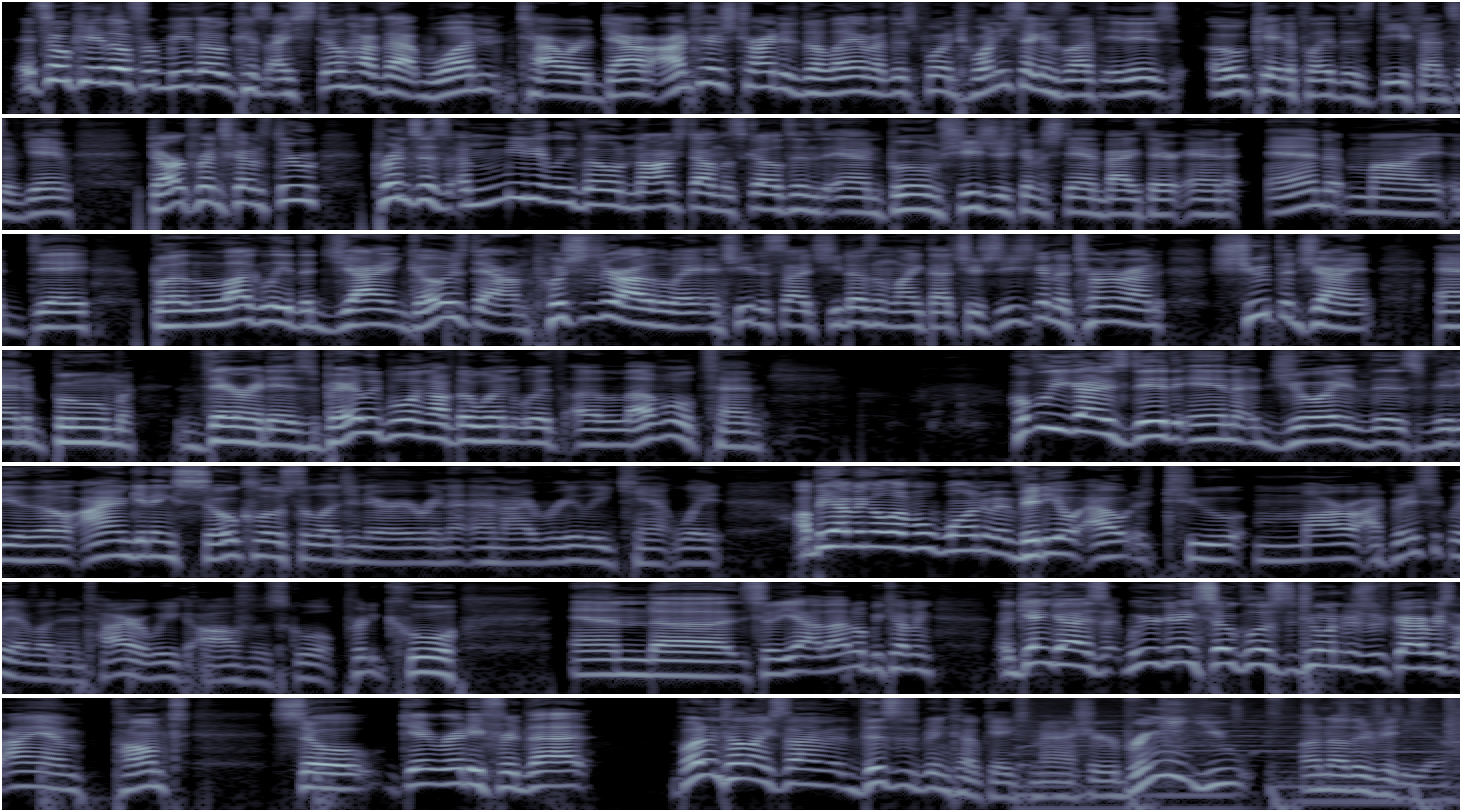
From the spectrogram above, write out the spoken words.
It's okay though for me though because I still have that one tower down. I'm just trying to delay him at this point. 20 seconds left. It is okay to play this defensive game. Dark Prince comes through. Princess immediately though knocks down the skeletons and boom, she's just going to stand back there and end my day. But luckily the giant goes down, pushes her out of the way and she decides she doesn't like that. So she's going to turn around, shoot the giant and boom, there it is. Barely pulling off the win with a level 10. Hopefully you guys did enjoy this video though. I am getting so close to Legendary Arena and I really can't wait. I'll be having a level 1 video out tomorrow. I basically have an entire week off of school. Pretty cool. And uh, so yeah, that'll be coming. Again guys, we're getting so close to 200 subscribers. I am pumped. So get ready for that. But until next time, this has been Cupcake Smasher, bringing you another video.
